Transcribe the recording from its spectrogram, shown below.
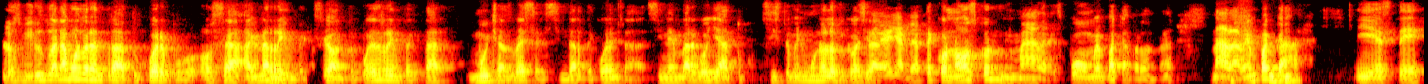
los virus van a volver a entrar a tu cuerpo. O sea, hay una reinfección. Te puedes reinfectar muchas veces sin darte cuenta. Sin embargo, ya tu sistema inmunológico va a decir, a ver, ya, te conozco, ni madres. Pum, ven para acá, perdón. Nada, ven para acá. Y, este,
